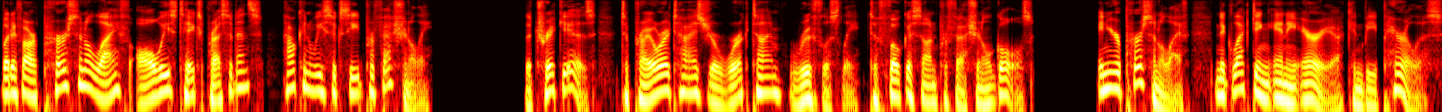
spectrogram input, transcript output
But if our personal life always takes precedence, how can we succeed professionally? The trick is to prioritize your work time ruthlessly to focus on professional goals. In your personal life, neglecting any area can be perilous.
